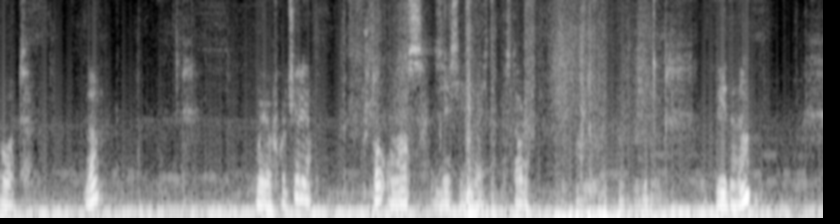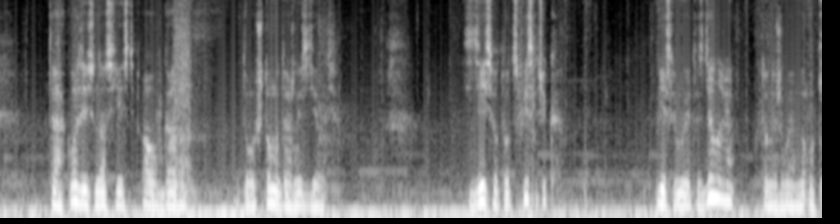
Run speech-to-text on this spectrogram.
Вот. Да? Мы его включили. Что у нас здесь есть? Давайте так поставлю. Видно, да? Так, вот здесь у нас есть. Это вот что мы должны сделать. Здесь вот, вот списочек. Если мы это сделали, то нажимаем на ОК.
